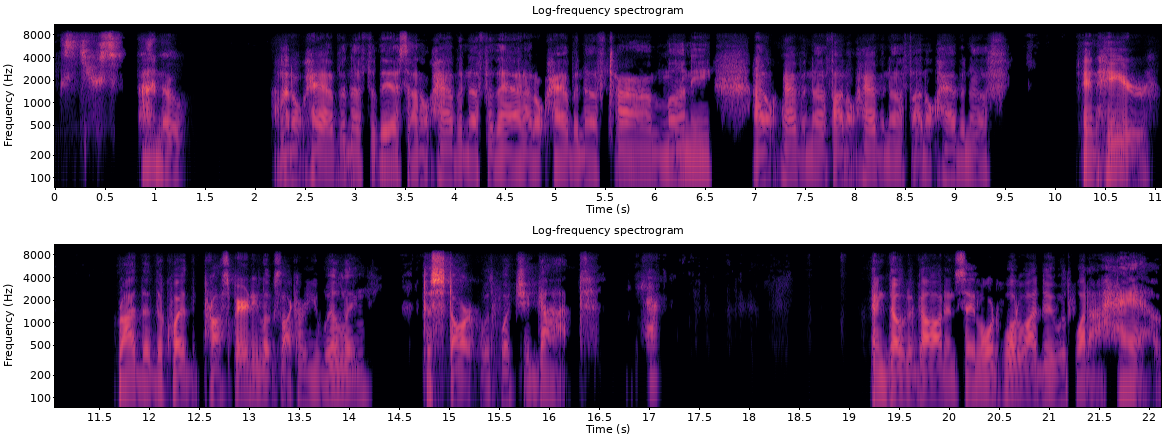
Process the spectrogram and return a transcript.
Excuse. I know. I don't have enough of this. I don't have enough of that. I don't have enough time, money. I don't have enough. I don't have enough. I don't have enough. And here, right, the, the, the prosperity looks like, are you willing to start with what you got? Yeah. And go to God and say, Lord, what do I do with what I have?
